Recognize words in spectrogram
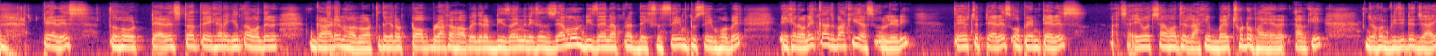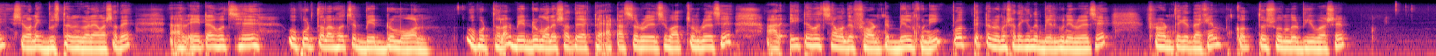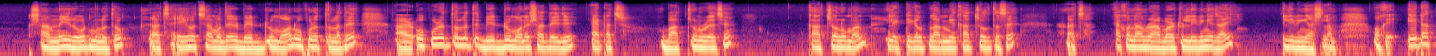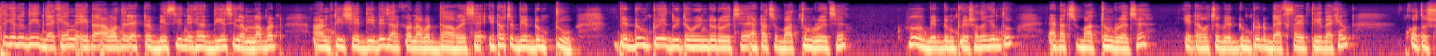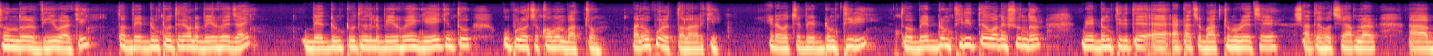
টেরেস তো টেরেসটাতে এখানে কিন্তু আমাদের গার্ডেন হবে, অর্থাৎ এখানে টপ রাখা হবে, যেটা ডিজাইনে দেখছেন। যেমন ডিজাইন আপনারা দেখছেন সেম টু সেম হবে। এখানে অনেক কাজ বাকি আছে অলরেডি তো এই হচ্ছে টেরেস ওপেন টেরেস আচ্ছা এই হচ্ছে আমাদের রাকিব ভাইয়ের ছোটো ভাইয়ের আর কি। যখন ভিজিটে যাই সে অনেক দুষ্টামি করে আমার সাথে। আর এটা হচ্ছে উপরতলার হচ্ছে বেডরুম ওয়ান উপরতলার বেডরুম ওয়ানের সাথে একটা অ্যাটাচ রয়েছে বাথরুম রয়েছে। আর এইটা হচ্ছে আমাদের ফ্রন্টে বেলকনি প্রত্যেকটা রুমের সাথে কিন্তু বেলকনি রয়েছে। ফ্রন্ট থেকে দেখেন কত সুন্দর ভিউ আসে। সামনেই রোড মূলত। আচ্ছা এই হচ্ছে আমাদের বেডরুম ওয়ান উপরের তলাতে আর উপরের তলাতে বেডরুম ওয়ানের সাথে এই যে অ্যাটাচ বাথরুম রয়েছে। কাজ চলমান ইলেকট্রিক্যাল প্লাম্বিংয়ের কাজ চলতেছে। আচ্ছা এখন আমরা আবার একটু লিভিংয়ে যাই। লিভিংয়ে আসলাম। ওকে এটার থেকে যদি দেখেন, এটা আমাদের একটা বেসিন এখানে দিয়েছিলাম না বাট আন্টি সে দিবে, যার কারণে আবার দেওয়া হয়েছে। এটা হচ্ছে বেডরুম টু বেডরুম টু এ দুইটা উইন্ডো রয়েছে অ্যাটাচ বাথরুম রয়েছে। হুম বেডরুম টু এর সাথে কিন্তু অ্যাটাচ বাথরুম রয়েছে। এটা হচ্ছে বেডরুম টু ব্যাক সাইড থেকে দেখেন, কত সুন্দর ভিউ আর কি। তো বেডরুম টু থেকে আমরা বের হয়ে যাই। বেডরুম টু থেকে বের হয়ে গিয়েই কিন্তু উপরে হচ্ছে কমন বাথরুম মানে উপরের তলার আর কি। এটা হচ্ছে বেডরুম থ্রি। তো বেডরুম থ্রিতেও অনেক সুন্দর। বেডরুম থ্রিতে অ্যাটাচ বাথরুম রয়েছে, সাথে হচ্ছে আপনার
